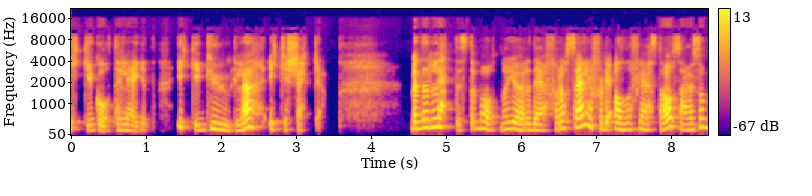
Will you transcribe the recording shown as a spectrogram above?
ikke gå til legen. Ikke google, ikke sjekke. Men den letteste måten å gjøre det for oss selv, for de aller fleste av oss, er jo som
